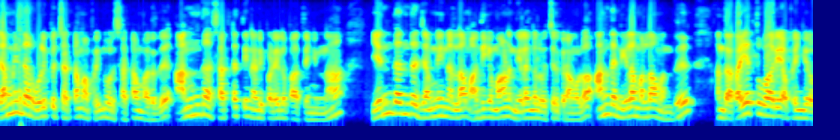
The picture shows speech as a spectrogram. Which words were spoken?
ஜமீன்தார் ஒழிப்பு சட்டம் அப்படின்னு ஒரு சட்டம் வருது. அந்த சட்டத்தின் அடிப்படையில் பார்த்தீங்கன்னா எந்தெந்த ஜமீன் எல்லாம் அதிகமான நிலங்கள் வச்சிருக்கிறாங்களோ அந்த நிலமெல்லாம் வந்து அந்த ரயத்துவாரி அப்படிங்கிற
